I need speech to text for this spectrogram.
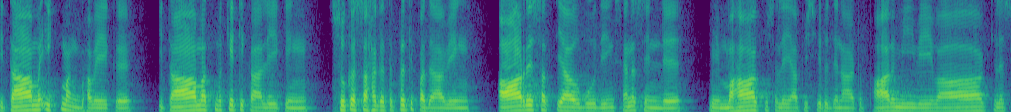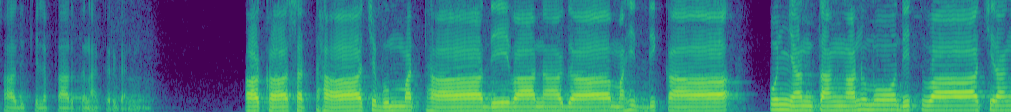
ඊ타ම ඉක්මන් භවයක ඊ타ත්ම කෙටි කාලයකින් සුඛ සහගත ප්‍රතිපදාවෙන් ආර්ය සත්‍ය අවබෝධයෙන් සැනසෙන්න මේ මහා කුසලයේ අපි සියලු දෙනාට පාරමී වේවා කියලා සාදු කියලා ප්‍රාර්ථනා කරගනිමු. ආකාසට්ඨා ච බුම්මට්ඨා දේවා නාග මහිද්దికා පුඤ්ඤන්තං අනුමෝදිත්වා චිරං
